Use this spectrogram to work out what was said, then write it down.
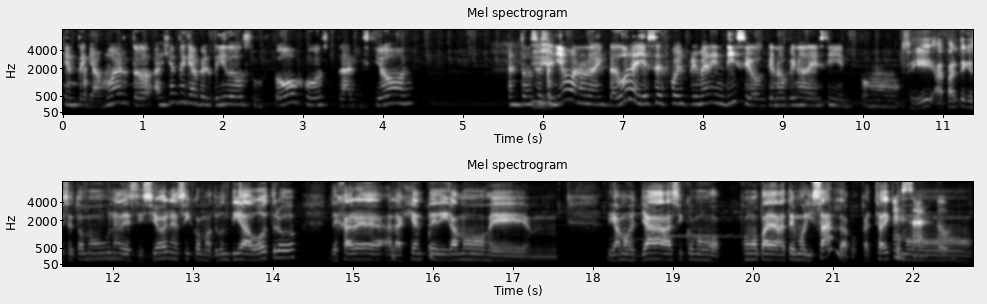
gente que ha muerto, hay gente que ha perdido sus ojos, la visión. Entonces seguimos en una dictadura y ese fue el primer indicio que nos vino a decir. Como... Sí, aparte que se tomó una decisión así como de un día a otro dejar eh, a la gente, digamos, eh, digamos, ya así como, como para atemorizarla, pues, ¿cachai? Como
